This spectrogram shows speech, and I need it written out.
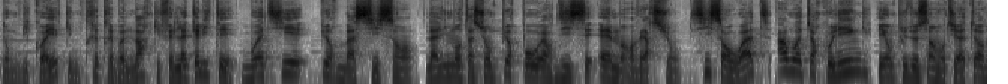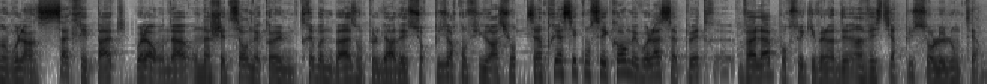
donc Be qui est une très très bonne marque qui fait de la qualité. Boîtier Pure Bass 600, l'alimentation Pure Power 10 CM en version 600 watts, un cooling et en plus de ça un ventilateur. Donc voilà un sacré pack. Voilà on a on achète ça, on a quand même une très bonne base, on peut le garder sur plusieurs configurations. C'est un prix assez conséquent mais voilà ça peut être euh, valable pour ceux qui veulent investir plus sur le long terme.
